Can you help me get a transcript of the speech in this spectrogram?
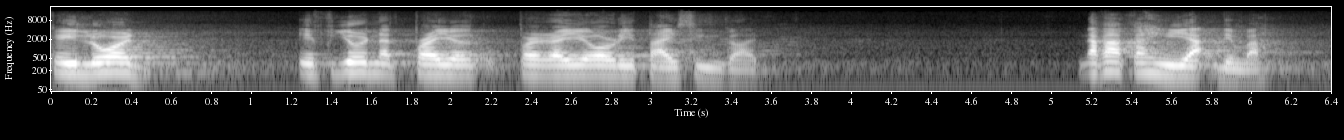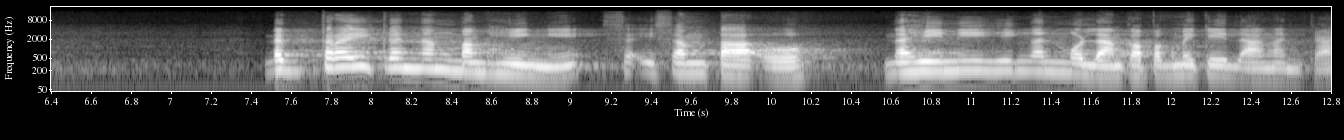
kay Lord if you're not prior- prioritizing God. Nakakahiya, di ba? Nag-try ka ng manghingi sa isang tao na hinihingan mo lang kapag may kailangan ka.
